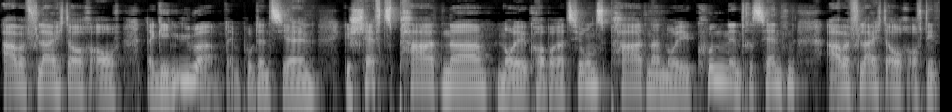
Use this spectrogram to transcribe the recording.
aber vielleicht auch auf dein Gegenüber, deinen potenziellen Geschäftspartner, neue Kooperationspartner, neue Kundeninteressenten, aber vielleicht auch auf den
